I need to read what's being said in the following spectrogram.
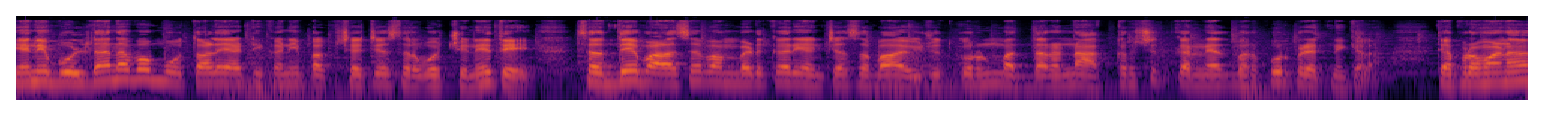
यांनी बुलढाणा व मोताळा या ठिकाणी पक्षाचे सर्वोच्च नेते सध्या बाळासाहेब आंबेडकर यांच्या सभा आयोजित करून मतदारांना आकर्षित करण्यात भरपूर प्रयत्न केला. त्याप्रमाणे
